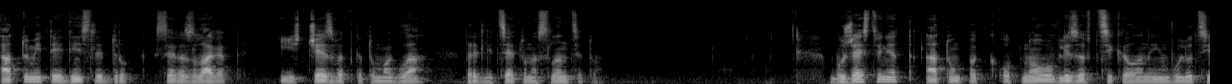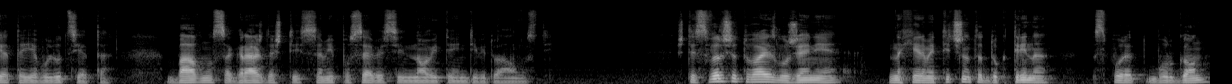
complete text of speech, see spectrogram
Атомите един след друг се разлагат и изчезват като мъгла пред лицето на Слънцето. Божественият атом пък отново влиза в цикъла на инволюцията и еволюцията, бавно съграждащи сами по себе си новите индивидуалности. Ще свърша това изложение на херметичната доктрина според Бургон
